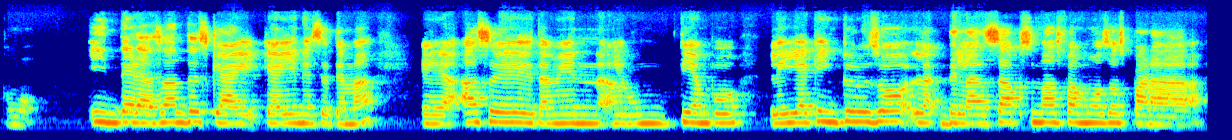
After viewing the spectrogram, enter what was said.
como interesantes que hay, que hay en este tema, eh, hace también algún tiempo leía que incluso de las apps más famosas para,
